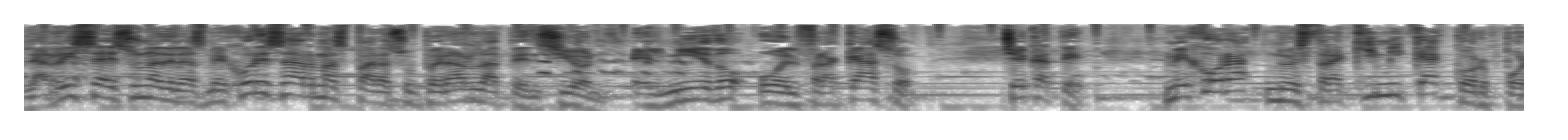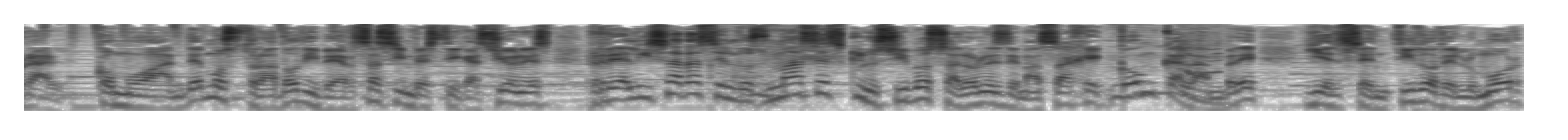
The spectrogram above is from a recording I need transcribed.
La risa es una de las mejores armas para superar la tensión, el miedo o el fracaso. Chécate, mejora nuestra química corporal, como han demostrado diversas investigaciones realizadas en los más exclusivos salones de masaje con calambre y el sentido del humor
